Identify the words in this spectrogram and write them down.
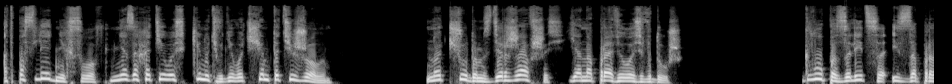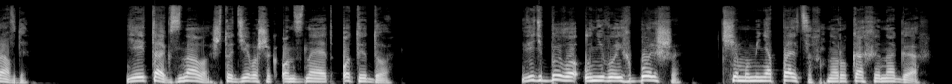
От последних слов мне захотелось кинуть в него чем-то тяжелым. Но чудом сдержавшись, я направилась в душ. Глупо злиться из-за правды. Я и так знала, что девушек он знает от и до. Ведь было у него их больше, чем у меня пальцев на руках и ногах.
